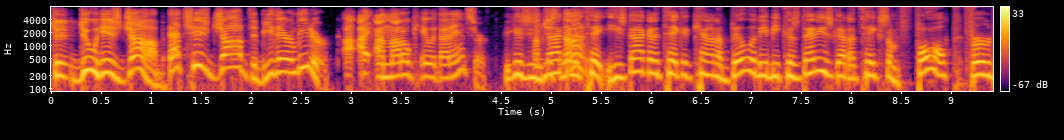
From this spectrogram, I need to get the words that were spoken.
to do his job? That's his job to be their leader. I, am not okay with that answer because he's not going to take he's not going to take accountability because then he's got to take some fault for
